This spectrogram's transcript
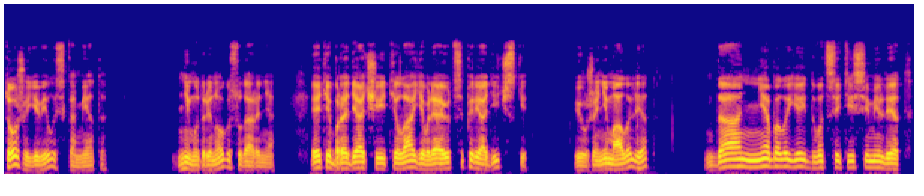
тоже явилась комета. Не мудрено, государыня, эти бродячие тела являются периодически, и уже немало лет. Да, не было ей двадцати семи лет.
